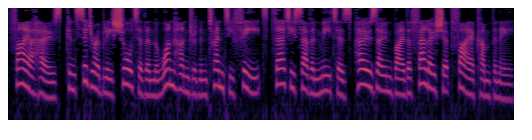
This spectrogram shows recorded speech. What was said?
fire hose, considerably shorter than the 120 feet 37 meters hose owned by the Fellowship Fire Company.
